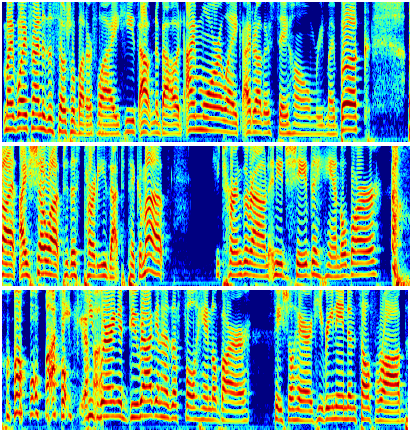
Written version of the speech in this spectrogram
my boyfriend is a social butterfly. He's out and about. I'm more like I'd rather stay home, read my book. But I show up to this party he's at to pick him up. He turns around and he'd shaved a handlebar. oh my Full- god! He's wearing a do rag and has a full handlebar facial hair. He renamed himself Rob.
